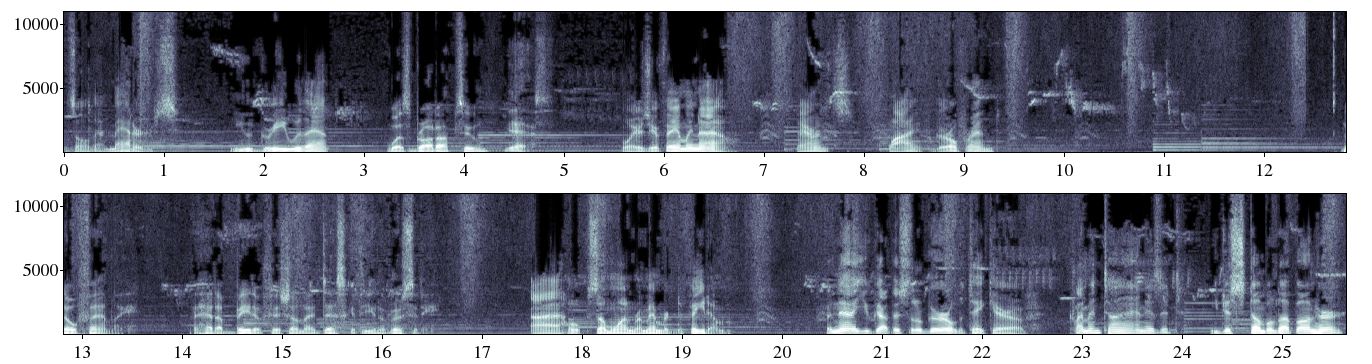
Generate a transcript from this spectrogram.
It's all that matters. You agree with that? Was brought up to, yes. Where's your family now? Parents? Wife? Girlfriend? No family. I had a betta fish on my desk at the university. I hope someone remembered to feed him. But now you've got this little girl to take care of. Clementine, is it? You just stumbled up on her?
